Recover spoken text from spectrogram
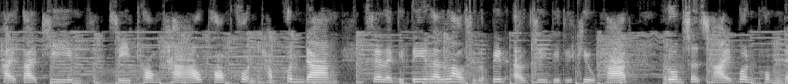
ภายใต้ทีม สีทองขาวพร้อมขนทับคนดังเซเลบริตี้และเหล่าศิลปิน LGBTQ+ ร่วมเฉิดฉายบนพรมแด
